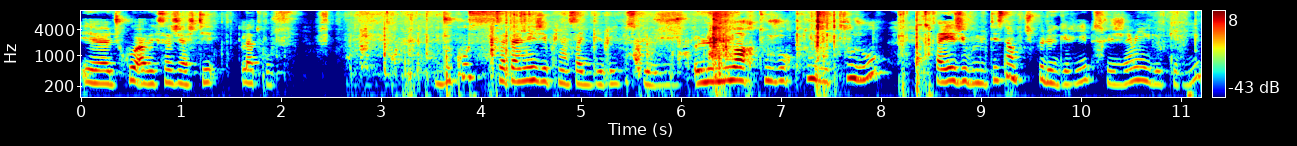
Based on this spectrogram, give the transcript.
Et du coup, avec ça, j'ai acheté la trousse. Du coup, cette année, j'ai pris un sac gris parce que le noir, toujours, toujours, toujours. Ça y est, j'ai voulu tester un petit peu le gris parce que j'ai jamais eu le gris.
